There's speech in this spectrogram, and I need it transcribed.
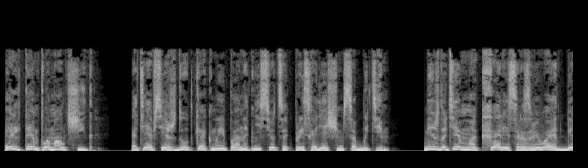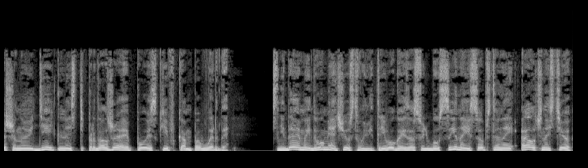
Эль Темпла молчит, хотя все ждут, как Майпан отнесется к происходящим событиям. Между тем Макхарис развивает бешеную деятельность, продолжая поиски в Кампо-Верде. С недаемой двумя чувствами, тревогой за судьбу сына и собственной алчностью,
